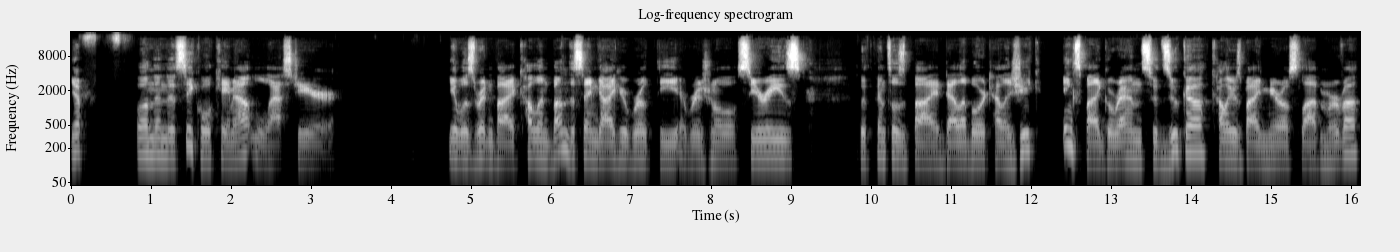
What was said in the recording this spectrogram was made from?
Yep. Well, and then the sequel came out last year. It was written by Cullen Bunn, the same guy who wrote the original series, with pencils by Dalibor Talajic, inks by Goran Sudzuka, colors by Miroslav Mrva,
